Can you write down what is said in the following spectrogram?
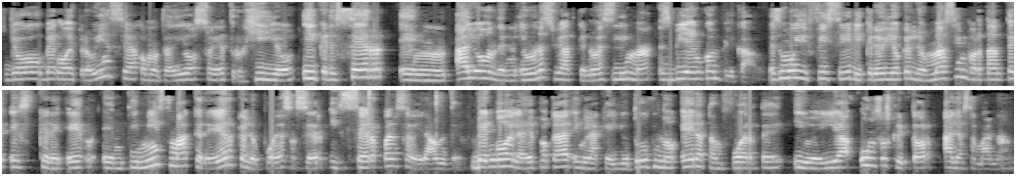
Yo vengo de provincia, como te digo, soy de Trujillo, y crecer en algo donde, en una ciudad que no es Lima, es bien complicado. Es muy difícil y creo yo que lo más importante es creer en ti misma, creer que lo puedes hacer y ser perseverante. Vengo de la época en la que YouTube no era tan fuerte y veía un suscriptor a la semana.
